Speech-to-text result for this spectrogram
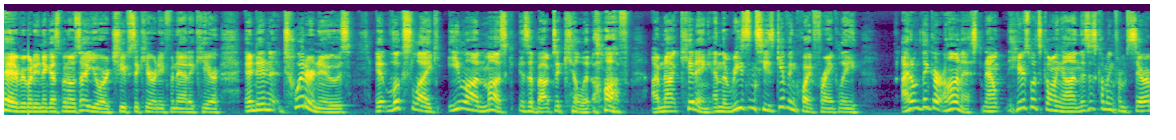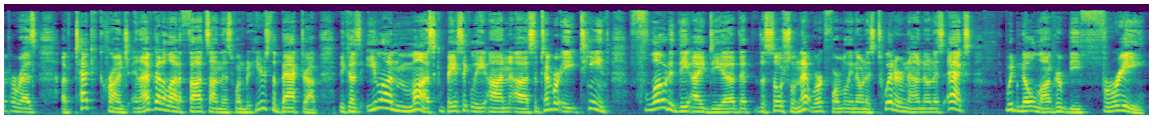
Hey everybody, Nick Espinosa, your chief security fanatic here. And in Twitter news, it looks like Elon Musk is about to kill it off. I'm not kidding. And the reasons he's giving, quite frankly, I don't think are honest. Now, here's what's going on. This is coming from Sarah Perez of TechCrunch, and I've got a lot of thoughts on this one, but here's the backdrop. Because Elon Musk, basically on uh, September 18th, floated the idea that the social network, formerly known as Twitter, now known as X, would no longer be free.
